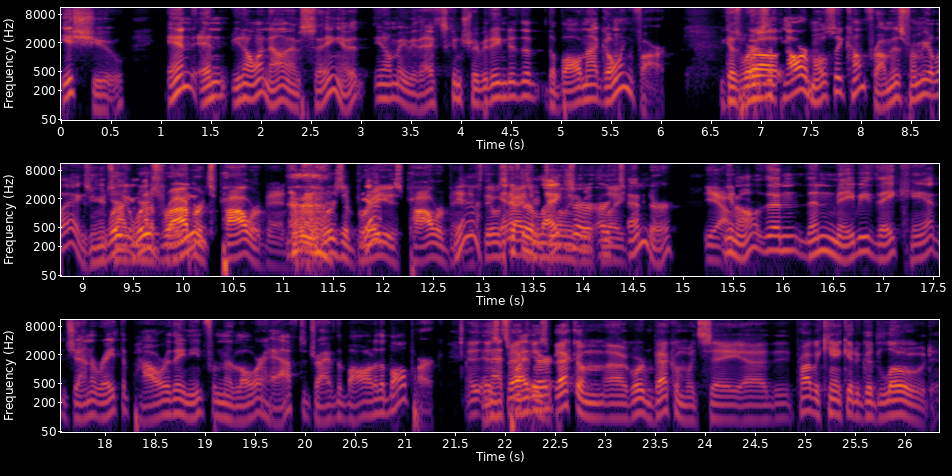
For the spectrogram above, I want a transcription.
issue. And and you know what? Now that I'm saying it, you know, maybe that's contributing to the the ball not going far. Because where's well, the power mostly come from is from your legs. Where, where's Robert's power been? where's Abreu's yeah. power been? Yeah. If those and guys if their are legs are, are like, tender, yeah, you know, then then maybe they can't generate the power they need from their lower half to drive the ball out of the ballpark. As, and that's why they're Beckham, uh, Gordon Beckham would say, uh, they probably can't get a good load.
